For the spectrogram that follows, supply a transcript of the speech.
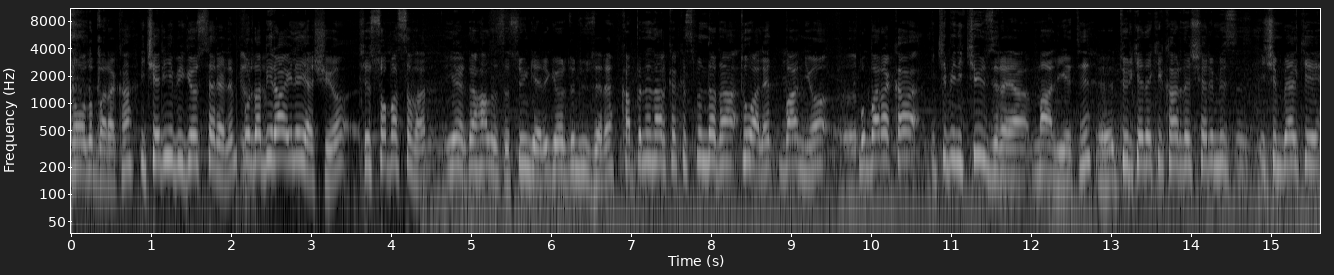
nolu baraka. İçeriği bir gösterelim. Burada bir aile yaşıyor. İşte sobası var. Yerde halısı, süngeri gördüğünüz üzere. Kapının arka kısmında da tuvalet, banyo. Ee, Bu baraka 2200 liraya maliyeti. Ee, Türkiye'deki kardeşlerimiz için belki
